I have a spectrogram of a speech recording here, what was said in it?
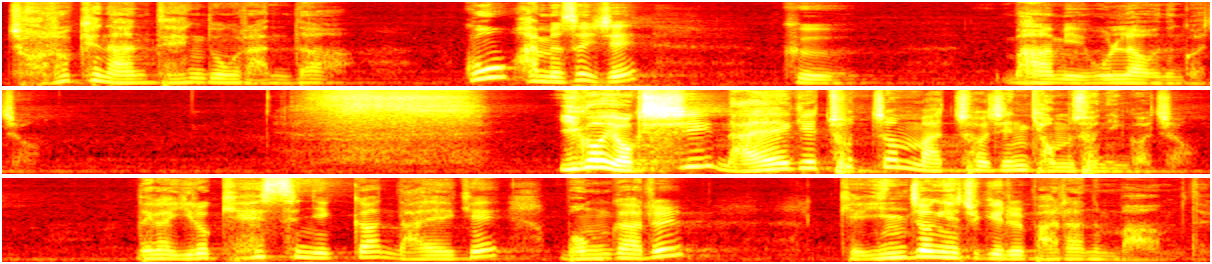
저렇게 나한테 행동을 한다고 하면서 이제 그 마음이 올라오는 거죠. 이거 역시 나에게 초점 맞춰진 겸손인 거죠. 내가 이렇게 했으니까 나에게 뭔가를 인정해 주기를 바라는 마음들.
